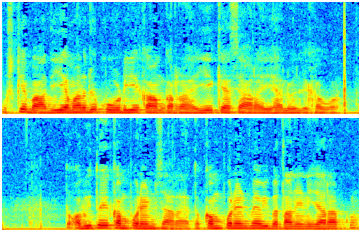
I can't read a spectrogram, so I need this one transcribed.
उसके बाद ये हमारा जो कोड ये काम कर रहा है, ये कैसे आ रहा है, ये हेलो लिखा हुआ। तो अभी तो ये कंपोनेंट से आ रहा है। तो कंपोनेंट में अभी बताने नहीं जा रहा आपको।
